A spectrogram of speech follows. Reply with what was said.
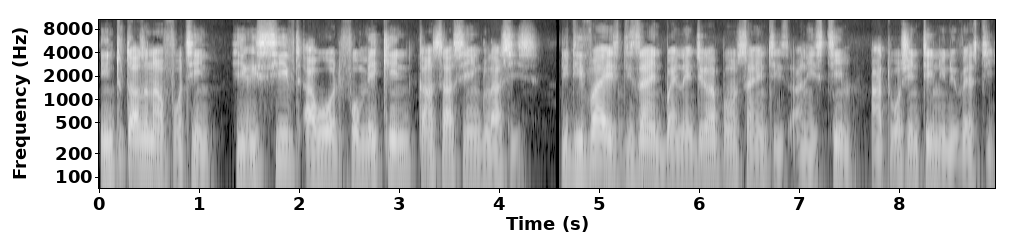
In 2014, he received award for making cancer-seeing glasses. The device designed by Nigeria-born scientist and his team at Washington University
